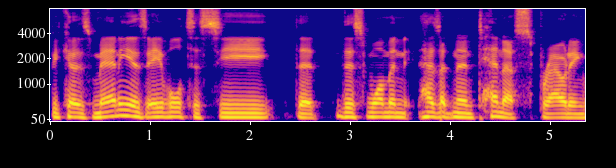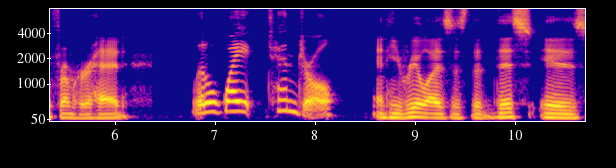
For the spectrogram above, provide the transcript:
because Manny is able to see that this woman has an antenna sprouting from her head. Little white tendril. And he realizes that this is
